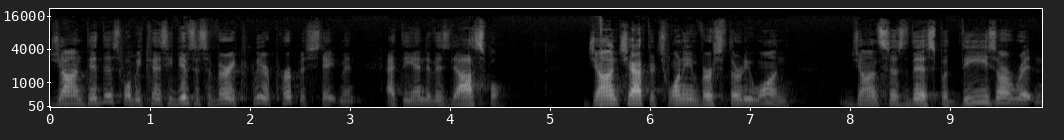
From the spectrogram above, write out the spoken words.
John did this? Well, because he gives us a very clear purpose statement at the end of his gospel. John chapter 20, verse 31, John says this, but these are written.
